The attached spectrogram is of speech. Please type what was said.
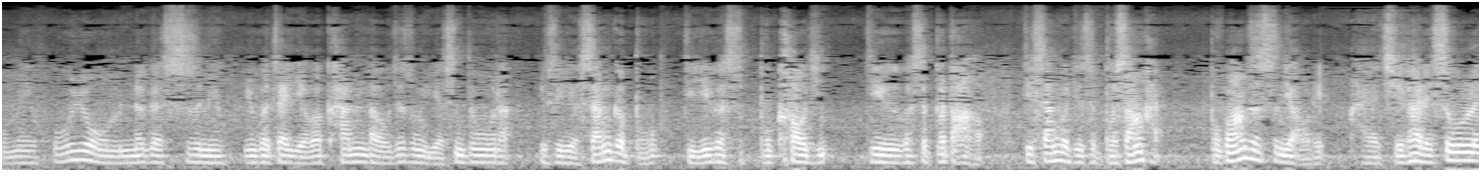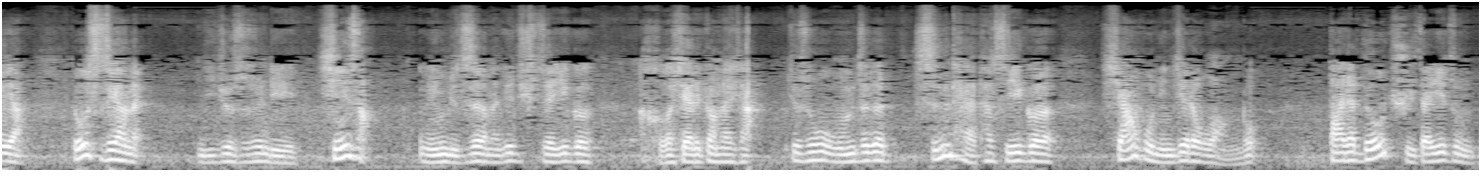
我们呼吁我们那个市民，如果在野外看到这种野生动物了，就是有三个不，第一个是不靠近。第二个是不打扰，第三个就是不伤害。不光只是鸟类，还有其他的兽类啊，都是这样的。你就是说你欣赏，人与自然呢就处在一个和谐的状态下。就是说我们这个生态它是一个相互连接的网络，大家都处在一种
